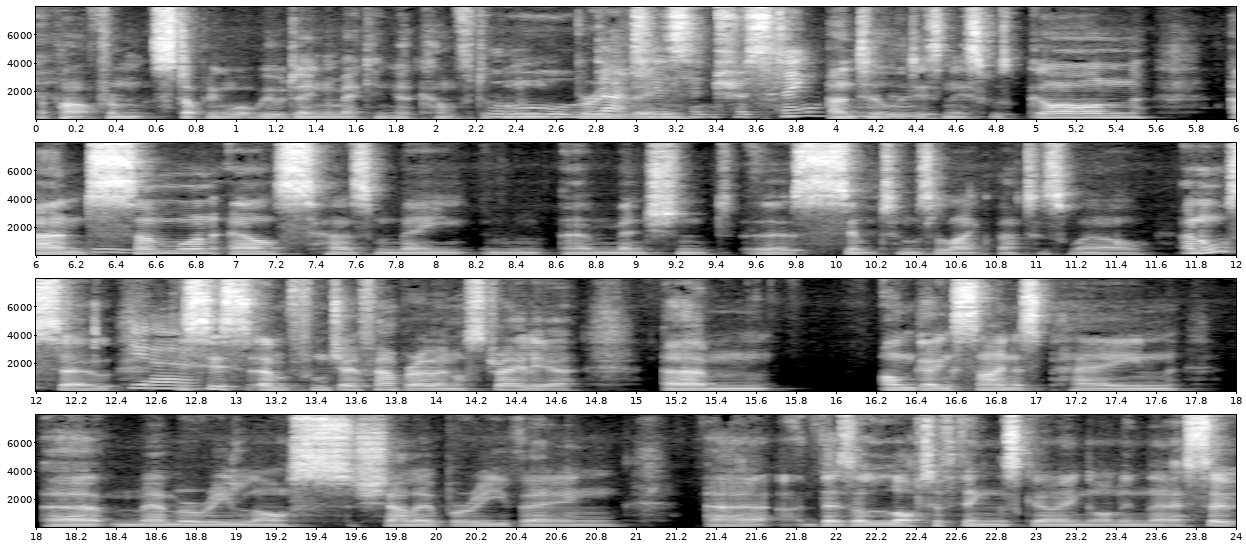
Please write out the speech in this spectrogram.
apart from stopping what we were doing and making her comfortable Ooh, and breathing. That is interesting. Until mm-hmm. the dizziness was gone. And mm. someone else has may, uh, mentioned uh, symptoms like that as well. And also, yeah. this is um, from Joe Fabro in Australia um, ongoing sinus pain, uh, memory loss, shallow breathing. Uh, there's a lot of things going on in there. So,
